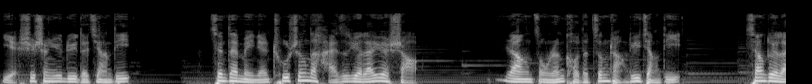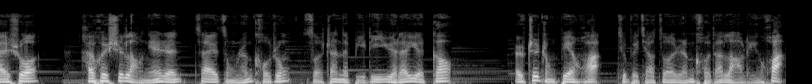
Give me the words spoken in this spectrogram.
也是生育率的降低。现在每年出生的孩子越来越少，让总人口的增长率降低。相对来说，还会使老年人在总人口中所占的比例越来越高，而这种变化就被叫做人口的老龄化。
